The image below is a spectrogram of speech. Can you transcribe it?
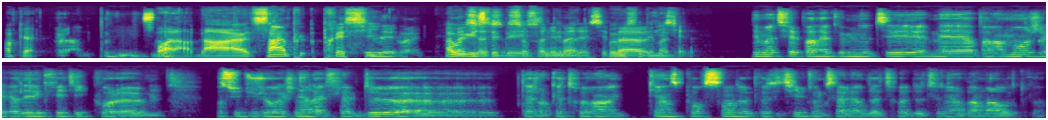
Ok. Voilà. Voilà, bah, simple, précis. Ouais. Ah oui, c'est des, des modes, c'est pas officiel. Des modes faits par la communauté, mais apparemment, j'ai regardé les critiques pour le celui du jeu original Half-Life 2, euh, t'as genre 95% de positifs, donc ça a l'air d'être de tenir vraiment la route, quoi.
